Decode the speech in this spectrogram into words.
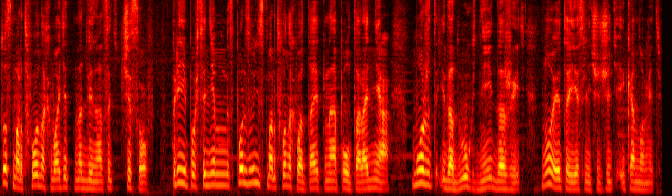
то смартфона хватит на 12 часов. При повседневном использовании смартфона хватает на полтора дня, может и до двух дней дожить, но это если чуть-чуть экономить.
